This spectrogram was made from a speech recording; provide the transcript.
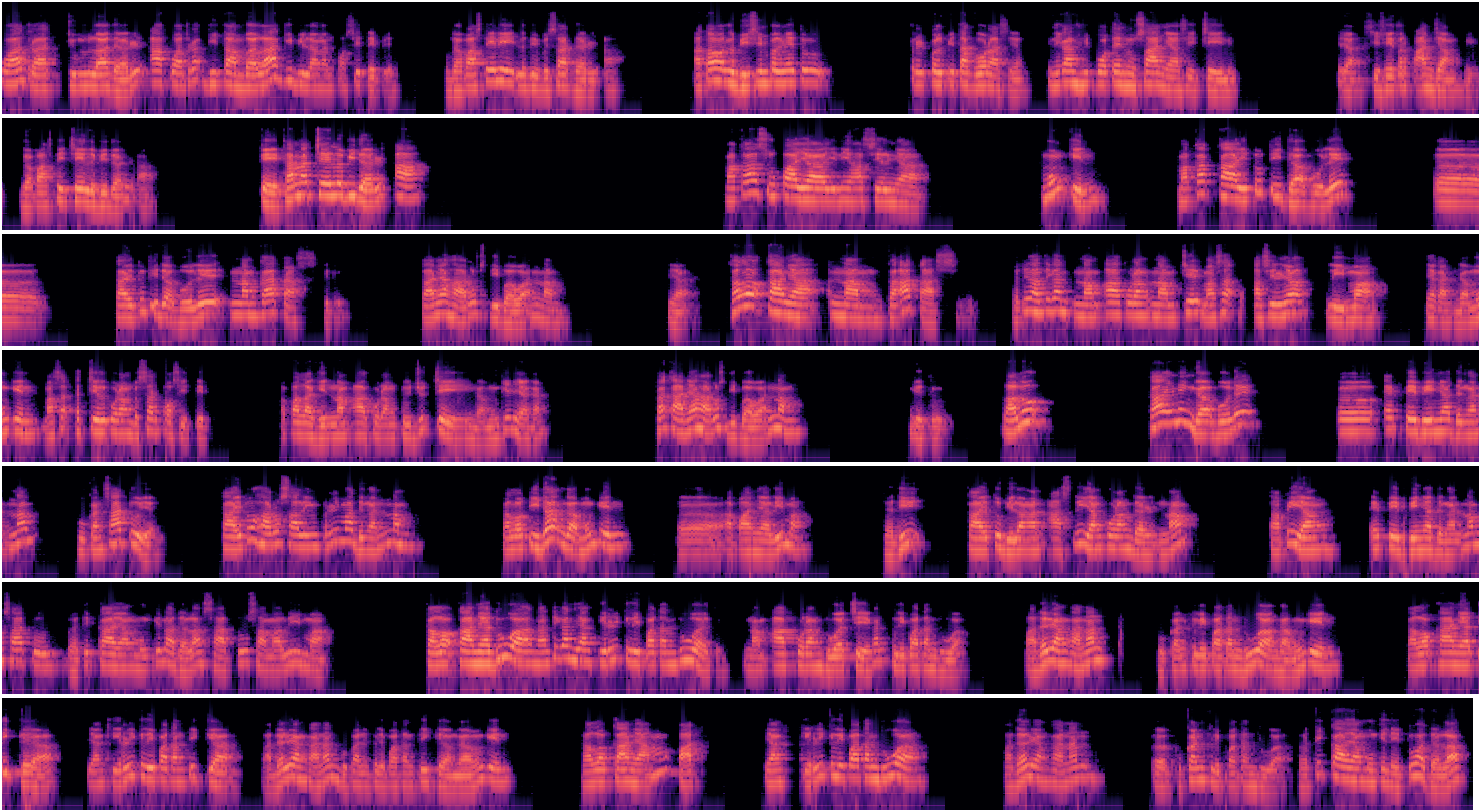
kuadrat jumlah dari A kuadrat ditambah lagi bilangan positif ya. Udah pasti ini lebih besar dari A. Atau lebih simpelnya itu triple Pitagoras ya. Ini kan hipotenusanya si C ini. Ya, sisi terpanjang. Udah pasti C lebih dari A. Oke, karena C lebih dari A, maka supaya ini hasilnya mungkin, maka K itu tidak boleh eh, K itu tidak boleh 6 ke atas gitu. K-nya harus di bawah 6. Ya. Kalau K-nya 6 ke atas, berarti nanti kan 6A kurang 6C, masa hasilnya 5. Ya kan? Nggak mungkin. Masa kecil kurang besar positif? Apalagi 6A kurang 7C. Nggak mungkin ya kan? Kakaknya harus di bawah 6. Gitu. Lalu, K ini nggak boleh eh, FPB-nya dengan 6 bukan satu ya. K itu harus saling prima dengan 6. Kalau tidak, nggak mungkin eh, apanya 5. Jadi, K itu bilangan asli yang kurang dari 6, tapi yang EPB-nya dengan 6, 1. Berarti K yang mungkin adalah 1 sama 5. Kalau K-nya 2, nanti kan yang kiri kelipatan 2 itu. 6A kurang 2C kan kelipatan 2. Padahal yang kanan bukan kelipatan 2, nggak mungkin. Kalau K-nya 3, yang kiri kelipatan 3. Padahal yang kanan bukan kelipatan 3, nggak mungkin. Kalau K-nya 4, yang kiri kelipatan 2. Padahal yang kanan eh, bukan kelipatan dua. Berarti K yang mungkin itu adalah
